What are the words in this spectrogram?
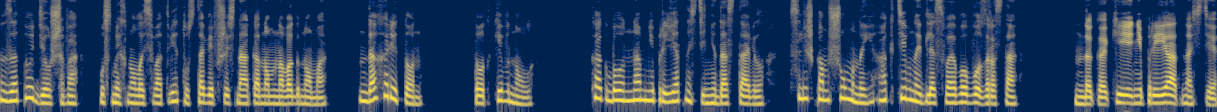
«Зато дешево, усмехнулась в ответ, уставившись на экономного гнома. «Да, Харитон?» Тот кивнул. «Как бы он нам неприятностей не доставил. Слишком шумный, активный для своего возраста». «Да какие неприятности!»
